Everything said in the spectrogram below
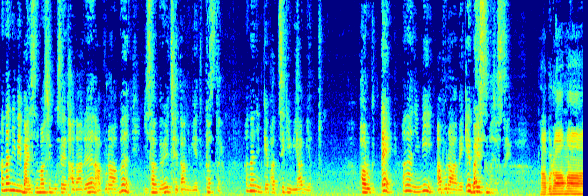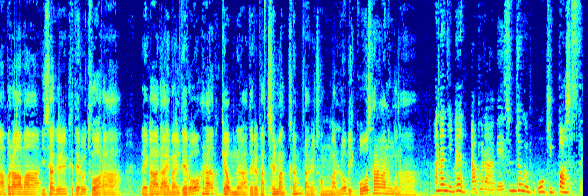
하나님이 말씀하신 곳에 다다른 아브라함은 이삭을 제단 위에 눕혔어요. 하나님께 바치기 위함이었죠. 바로 그때 하나님이 아브라함에게 말씀하셨어요. 아브라함아, 아브라함아, 이삭을 그대로 두어라. 내가 나의 말대로 하나밖에 없는 아들을 바칠 만큼 나를 정말로 믿고 사랑하는구나. 하나님은 아브라함의 순종을 보고 기뻐하셨어요.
